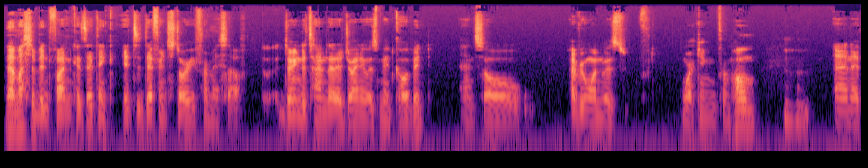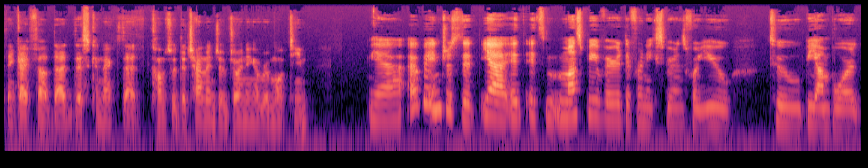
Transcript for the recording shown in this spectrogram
that must have been fun because I think it's a different story for myself. During the time that I joined, it was mid COVID. And so everyone was working from home. hmm And I think I felt that disconnect that comes with the challenge of joining a remote team. Yeah, I would be interested. Yeah, it it must be a very different experience for you to be on board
